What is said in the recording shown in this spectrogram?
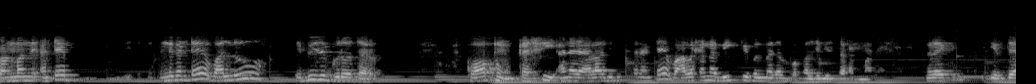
కొంతమంది అంటే ఎందుకంటే వాళ్ళు అబ్యూజ్ గురవుతారు. కోపం కసి అనేది ఎలా చూపిస్తారంటే వాళ్ళకన్నా వీక్ పీపుల్ మీద వాళ్ళు చూపిస్తారు అనమాట like if they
